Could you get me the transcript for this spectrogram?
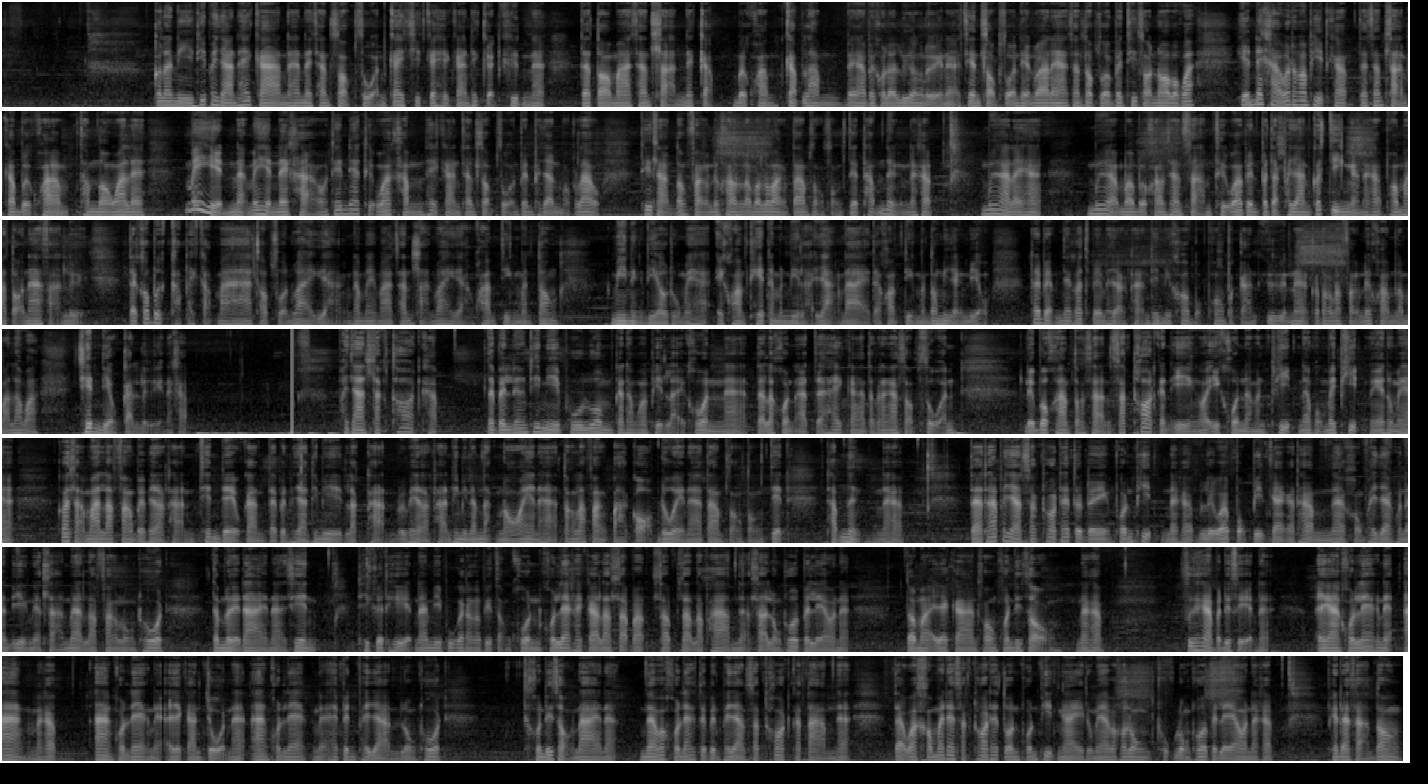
กรณีที่พยานให้การนะในชั้นสอบสวนใกล้ชิดกับเหตุการณ์ที่เกิดขึ้นนะ แต่ต่อมาชั้นศาลเนี่ยกับเบิกความกลับลำนะเป็นคนละเรื่องเลยนะเช่นสอบสวนเห็นว่าอะไรฮะชั้นสอบสวนไปที่สอนอบอกว่า เห็นในข่าวว่าทำความผิดครับแต่ชั้นศาลกับเบิกความทำนองว่าอะไรไม่เห็นนะไม่เห็นในข่าวเท่นนี้ถือว่าคำให้การชั้นสอบสวนเป็นพยานบอกเล่า ที่ศาลต้องฟังด้วยความระมัดระวังตาม 227ทับหนึ่งนะครับเมื่ออะไรฮะเมื่อมาเบิกความชั้น 3 ถือว่าเป็นประจักษ์พยานก็จริงนะครับเพราะมาต่อหน้าศาลเลย แต่ก็เบิกกลับไปกลับมาสอบสวนว่าอีกอย่างทำไมมาชั้นศาลว่าอีกอย่างความจริงมันต้อง มีหนึ่งเดียวถูกไหมฮะไอความเท็จมันมีหลายอย่างได้ แต่ความจริงมันต้องมีอย่างเดียว ถ้าแบบนี้ก็จะเป็นพยานฐานที่มีข้อบกพร่องประการอื่นนะก็ต้องรับฟังด้วยความระมัดระวังเช่นเดียวกันเลยนะครับพยานซักทอดครับจะเป็นเรื่องที่มีผู้ร่วมการทำความผิดหลายคนนะแต่ละคนอาจจะให้การต่อพนักงานสอบสวน หรือบอกความต่อศาลซักทอดกันเอง ว่าอีกคนนะมันผิดนะผมไม่ผิดเงี้ยถูกไหมฮะ ก็สามารถรับฟังเป็นพยานหลักฐานเช่นเดียวกัน แต่เป็นพยานที่มีหลักฐานเป็นพยานหลักฐานที่มีน้ำหนักน้อยนะฮะต้องรับฟังปากอบด้วยนะตาม 227ทับหนึ่งนะครับแต่ถ้าพยานซักทอดให้ตัวเองพ้นผิดนะครับหรือว่าปกปิดการกระทำนะของพยานคนนั้นเองเนี่ยศาลแม้รับฟังลงโทษจำเลยได้นะเช่น ที่เกิดเหตุนะมีผู้กระทำความผิด 2 คน คนแรกให้การรับสารภาพเนะศาลลงโทษไปแล้วนะต่อมาอายการฟ้องคนที่2นะครับซึ่งให้การปฏิเสธนะอายการคนแรกเนี่ยอ้างนะครับ อ้างคนแรกเนี่ยอายการโจทย์นะอ้างคนแรกเนี่ยให้เป็นพยานลงโทษ คนที่ 2 ได้นะแม้ว่าคนแรกจะเป็นพยานซักทอดก็ตามนะแต่ว่าเขาไม่ได้ซักทอดให้ตนพ้นผิดไงถูกไหมว่าเขาลงถูกลงโทษไปแล้วนะครับ เพดาสารต้อง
